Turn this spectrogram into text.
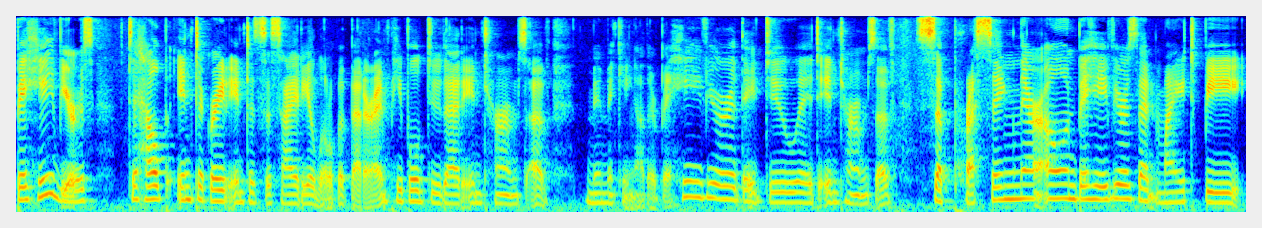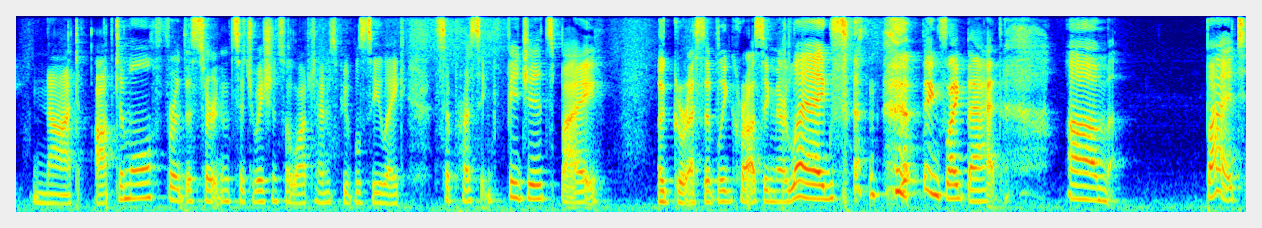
behaviors to help integrate into society a little bit better. And people do that in terms of mimicking other behavior. They do it in terms of suppressing their own behaviors that might be not optimal for the certain situation. So a lot of times people see like suppressing fidgets by aggressively crossing their legs, things like that. Um, but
